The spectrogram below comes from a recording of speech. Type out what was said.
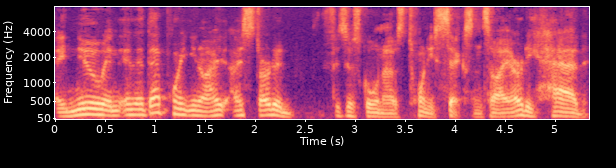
i knew and, and at that point you know i, I started physio school when i was 26 and so i already had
